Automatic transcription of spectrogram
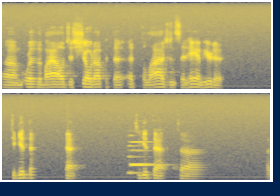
um, or the biologist showed up at the at the lodge and said, "Hey, I'm here to to get that, that to get that uh,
